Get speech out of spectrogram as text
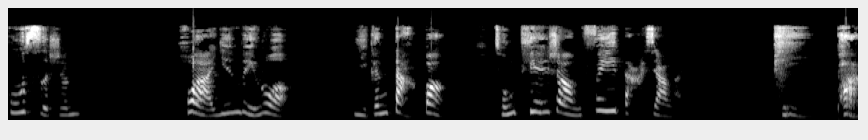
呼四声。话音未落，一根大棒从天上飞打下来，噼啪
